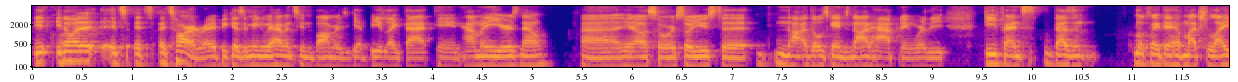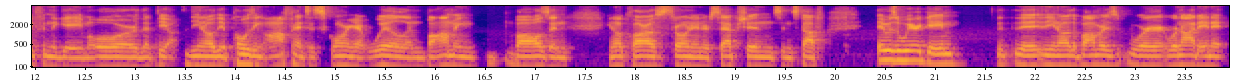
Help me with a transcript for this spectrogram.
you, you know what? It's it's it's hard, right? Because I mean, we haven't seen the Bombers get beat like that in how many years now? Uh, you know, so we're so used to not those games not happening where the defense doesn't look like they have much life in the game, or that the you know the opposing offense is scoring at will and bombing balls, and you know, Collaros throwing interceptions and stuff. It was a weird game the, the you know the Bombers were were not in it.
